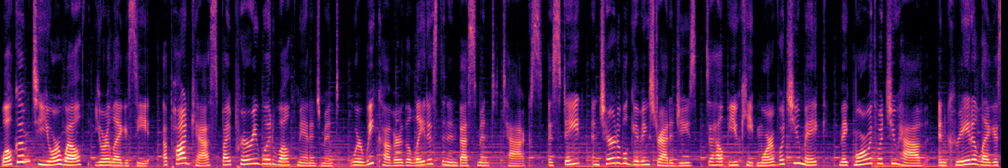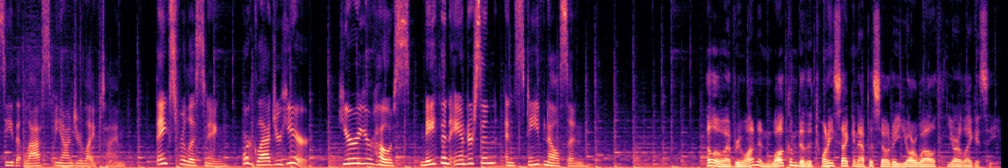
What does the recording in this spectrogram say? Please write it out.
Welcome to Your Wealth, Your Legacy, a podcast by Prairiewood Wealth Management, where we cover the latest in investment, tax, estate, and charitable giving strategies to help you keep more of what you make, make more with what you have, and create a legacy that lasts beyond your lifetime. Thanks for listening. We're glad you're here. Here are your hosts, Nathan Anderson and Steve Nelson. Hello, everyone, and welcome to the 22nd episode of Your Wealth, Your Legacy.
